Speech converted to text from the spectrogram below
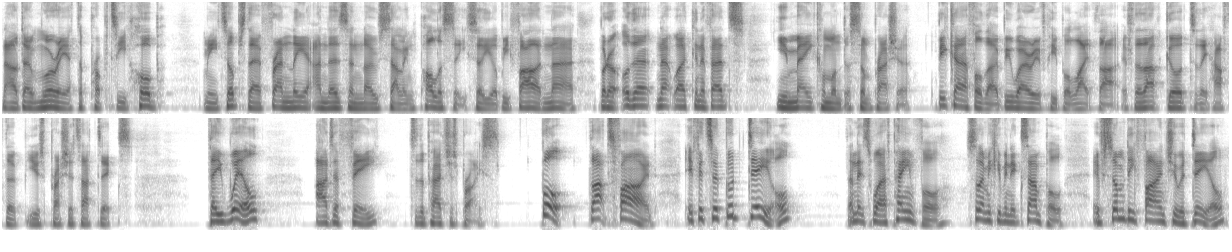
Now, don't worry, at the Property Hub meetups. They're friendly and there's a no selling policy, so you'll be fine there. But at other networking events, you may come under some pressure. Be careful though, be wary of people like that. If they're that good, do they have to use pressure tactics? They will add a fee to the purchase price. But that's fine. If it's a good deal, then it's worth paying for. So let me give you an example. If somebody finds you a deal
